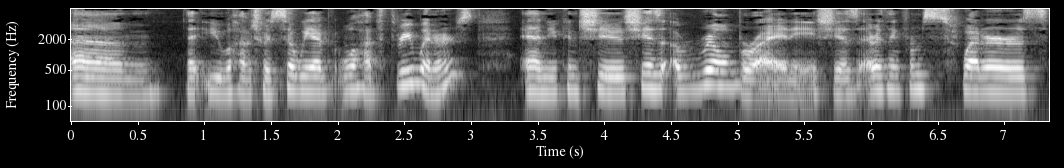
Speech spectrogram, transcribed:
um, that you will have a choice. So we have we'll have three winners, and you can choose. She has a real variety. She has everything from sweaters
